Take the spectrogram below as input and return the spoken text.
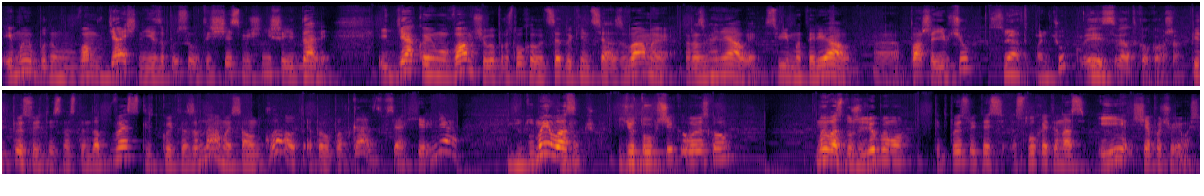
і ми будемо вам вдячні і записувати ще смішніше і далі. І дякуємо вам, що ви прослухали це до кінця. З вами розганяли свій матеріал е, Паша Євчук. Свят Панчук. І свят Кокоша. Підписуйтесь на Stand Up Fest, слідкуйте за нами, SoundCloud, Apple Podcast, вся херня. Ютуб. Ми вас- Ютубчик. Ютубчик обов'язково. Ми вас дуже любимо. Підписуйтесь, слухайте нас і ще почуємось.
